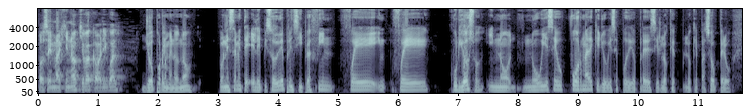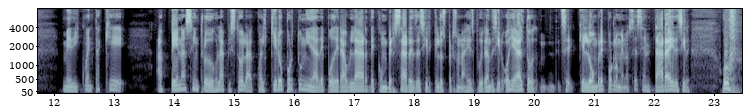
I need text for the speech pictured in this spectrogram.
O se imaginó que iba a acabar igual. Yo por lo menos no. Honestamente, el episodio de principio a fin fue, fue curioso y no, no hubiese forma de que yo hubiese podido predecir lo que, lo que pasó, pero me di cuenta que apenas se introdujo la pistola, cualquier oportunidad de poder hablar, de conversar, es decir, que los personajes pudieran decir, oye, alto, que el hombre por lo menos se sentara y decir, uff,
